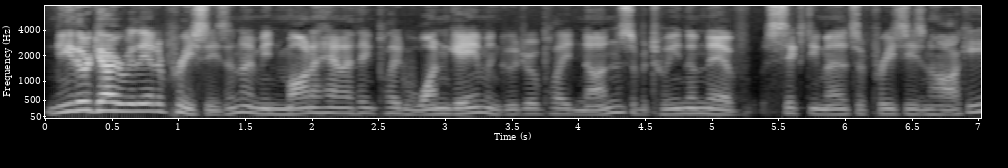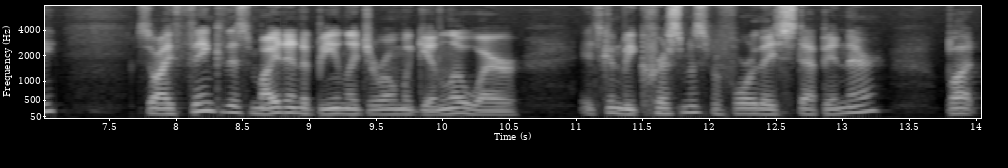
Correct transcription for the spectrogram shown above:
Neither guy really had a preseason. I mean, Monahan, I think, played one game and Gaudreau played none. So between them, they have 60 minutes of preseason hockey. So I think this might end up being like Jarome Iginla, where it's going to be Christmas before they step in there. But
